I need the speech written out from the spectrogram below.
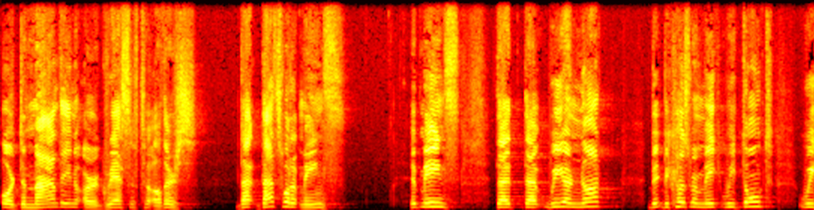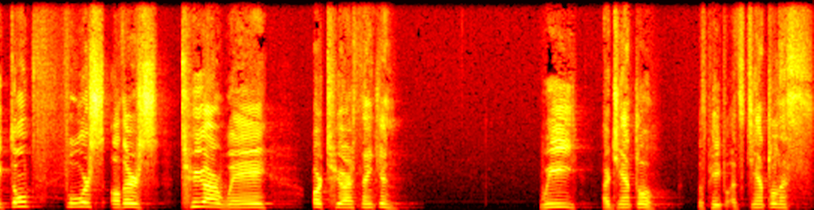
or demanding or aggressive to others. That, that's what it means. It means that, that we are not, because we're we don't, we don't force others to our way or to our thinking. We are gentle with people. It's gentleness.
